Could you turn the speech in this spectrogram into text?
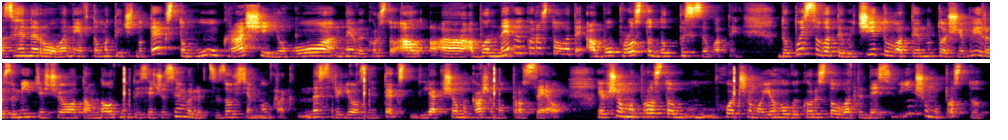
згенерований автоматично текст, тому краще його не використовувати або не використовувати, або просто дописувати. Дописувати, вичитувати. Ну то що ви розумієте, що там на одну тисячу символів це зовсім ну так несерйозний текст, якщо ми кажемо про SEO. Якщо ми просто хочемо його використовувати десь в іншому, просто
